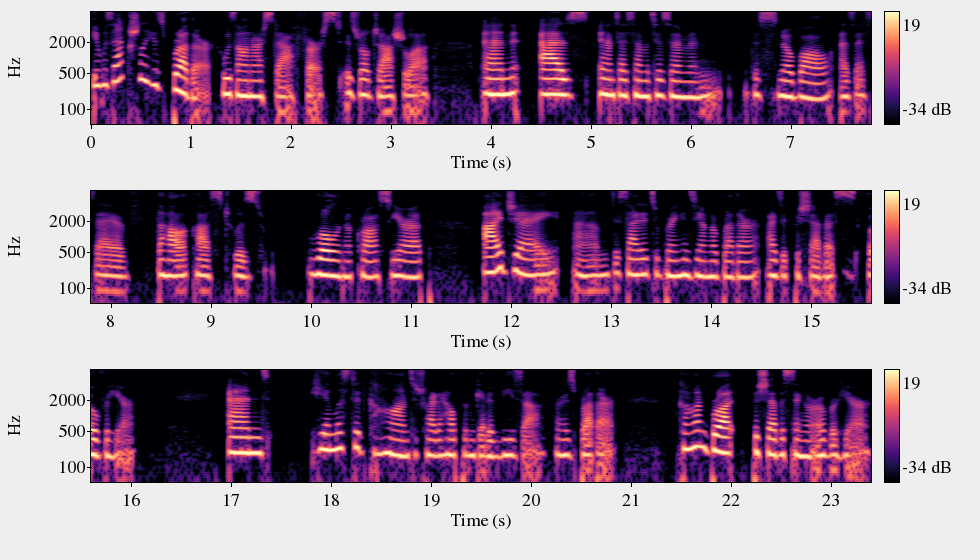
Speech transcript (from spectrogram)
it was actually his brother who was on our staff first, Israel Joshua. And as anti Semitism and the snowball, as I say, of the Holocaust was rolling across Europe, IJ um, decided to bring his younger brother, Isaac Bashevis, over here. And he enlisted Cahan to try to help him get a visa for his brother. Cahan brought Bashevis Singer over here.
